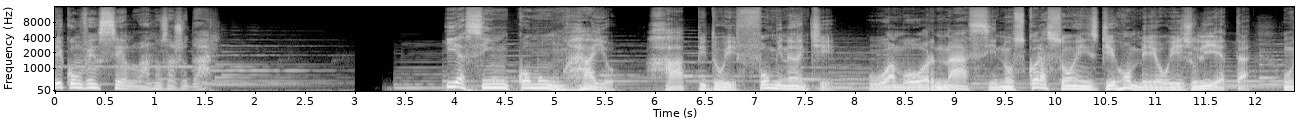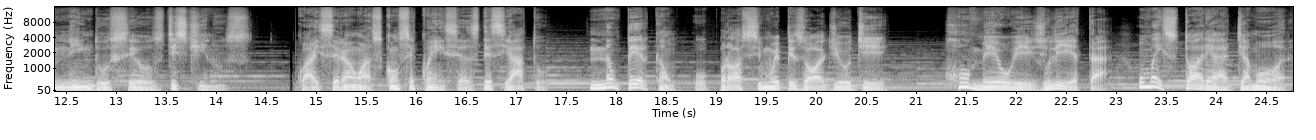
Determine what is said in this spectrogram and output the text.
e convencê-lo a nos ajudar. E assim como um raio, rápido e fulminante, o amor nasce nos corações de Romeu e Julieta, unindo seus destinos. Quais serão as consequências desse ato? Não percam o próximo episódio de Romeu e Julieta, uma história de amor.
